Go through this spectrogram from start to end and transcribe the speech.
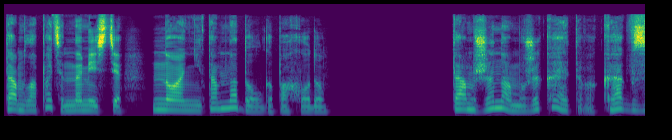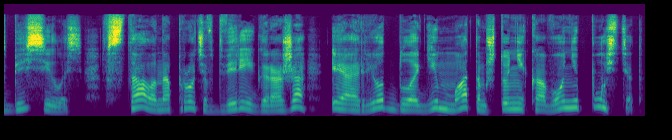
Там Лопатин на месте, но они там надолго, походу. Там жена мужика этого как взбесилась, встала напротив дверей гаража и орёт благим матом, что никого не пустят,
